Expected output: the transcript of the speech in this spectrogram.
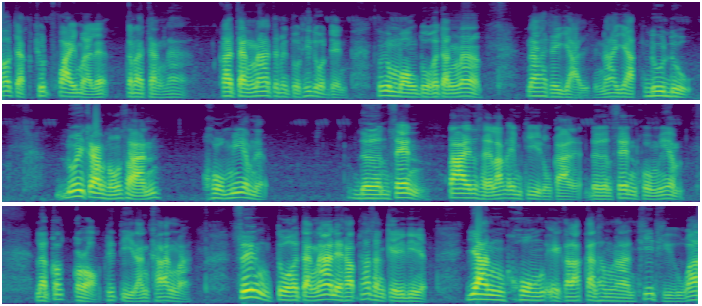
นอกจากชุดไฟใหม่แล้วกระจังหน้า กระจังหน้าจะเป็นตัวที่โดดเด่นถ้าคุณมองตัวกระจังหน้าหน้าจะใหญ่เป็นหน้ายักษ์ดูดุด้วยการผสมสานโครเมียมเนี่ยเดินเส้นใต้สัญลักษณ์ MG อยู่ตรงกลางเนี่ยเดินเส้นโครเมียม แล้วก็กรอบที่ตีด้านข้างมา ซึ่งตัวกระจังหน้าเนี่ยครับถ้าสังเกตดีๆเนี่ยยังคงเอกลักษณ์การทำงานที่ถือว่า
